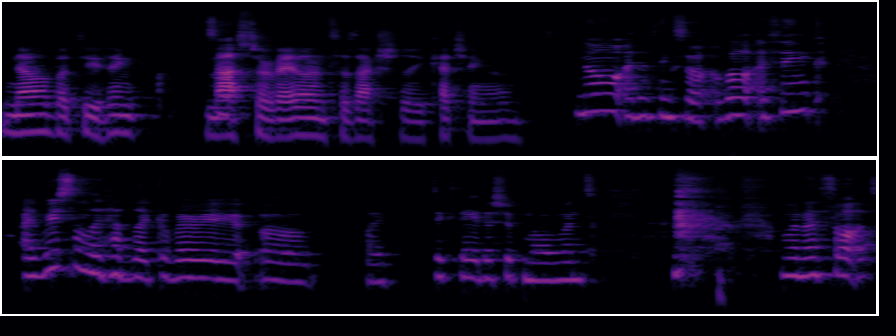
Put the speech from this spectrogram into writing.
No, but do you think so, mass surveillance is actually catching them? No, I don't think so. Well, I think I recently had like a very uh, like dictatorship moment when I thought,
